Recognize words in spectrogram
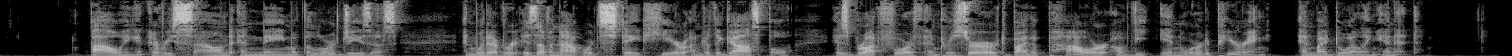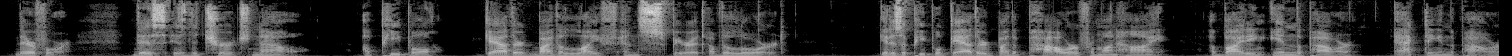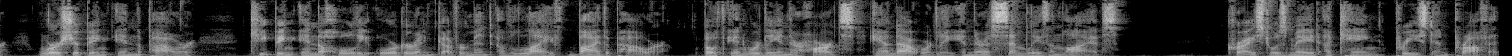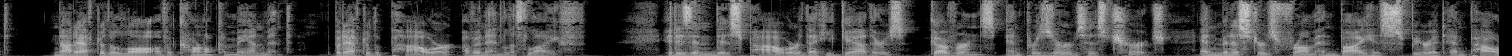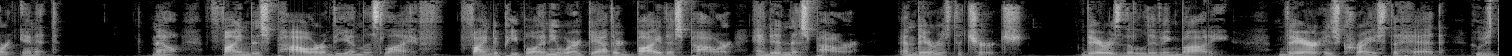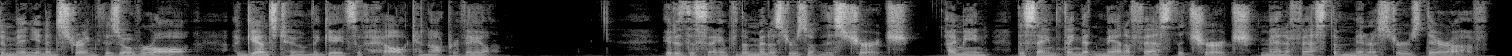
bowing at every sound and name of the Lord Jesus. And whatever is of an outward state here under the gospel is brought forth and preserved by the power of the inward appearing and by dwelling in it. Therefore, this is the church now, a people gathered by the life and spirit of the Lord. It is a people gathered by the power from on high, abiding in the power, acting in the power, worshiping in the power, keeping in the holy order and government of life by the power, both inwardly in their hearts and outwardly in their assemblies and lives. Christ was made a king, priest, and prophet, not after the law of a carnal commandment, but after the power of an endless life. It is in this power that he gathers, governs, and preserves his church, and ministers from and by his spirit and power in it. Now, find this power of the endless life. Find a people anywhere gathered by this power and in this power, and there is the church. There is the living body. There is Christ the head, whose dominion and strength is over all, against whom the gates of hell cannot prevail. It is the same for the ministers of this church. I mean, the same thing that manifests the church manifests the ministers thereof.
